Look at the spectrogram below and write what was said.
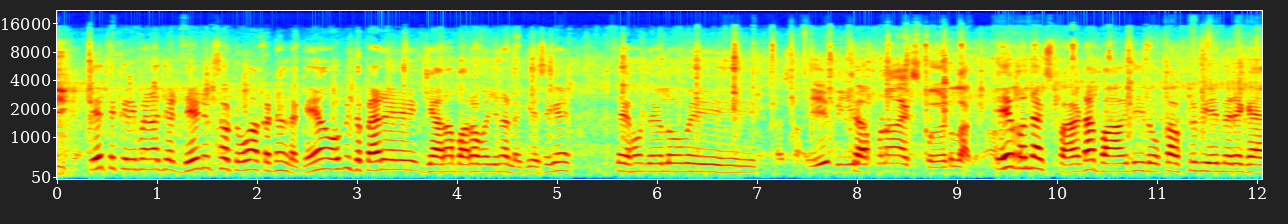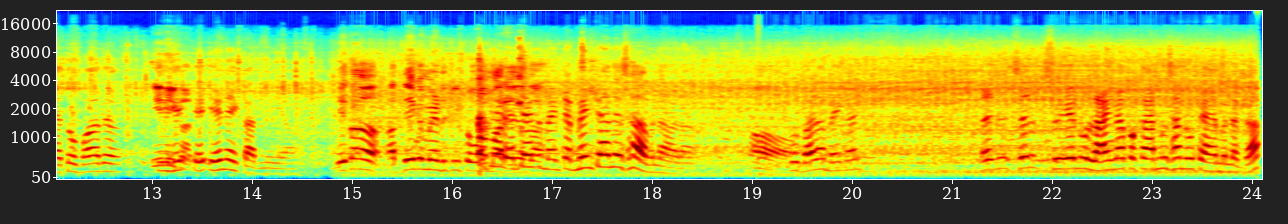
ਠੀਕ ਹੈ। ਇਹ ਤਕਰੀਬਨ ਅੱਜ 150 ਟੋਆ ਕੱਢਣ ਲੱਗੇ ਆ ਉਹ ਵੀ ਦੁਪਹਿਰੇ 11 12 ਵਜੇ ਨਾਲ ਲੱਗੇ ਸੀਗੇ। ਤੇ ਹੁਣ ਦੇਖ ਲਓ ਵੀ ਅੱਛਾ ਇਹ ਵੀਰ ਆਪਣਾ ਐਕਸਪਰਟ ਲੱਗਦਾ। ਇਹ ਬੰਦਾ ਐਕਸਪਰਟ ਆ ਬਾਗ ਦੀ ਲੋਕ ਆਫਟਰ ਵੀ ਇਹ ਮੇਰੇ ਗਏ ਤੋਂ ਬਾਅਦ ਇਹ। ਇਹ- ਇਹਨੇ ਕਰਨੀ ਆ। ਇਹ ਤਾਂ ਅੱਧੇ ਕੁ ਮਿੰਟ ਹੀ ਟੋਆ ਮਾਰਿਆ ਅੱਧੇ ਜਾਂਦਾ। ਕੁ ਮਿੰਟ ਮਿੰਟਾਂ ਦੇ ਹਿਸਾਬ ਨਾਲ ਆ। ਹਾਂ। ਕੋਈ ਬੜਾ ਮਹਿੰਗਾ ਨਹੀਂ। ਸਿਰਫ ਸਵੇਰ ਨੂੰ ਲਾਈਨ ਅਪ ਕਰਨ ਨੂੰ ਸਾਨੂੰ ਟਾਈਮ ਲੱਗਾ।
